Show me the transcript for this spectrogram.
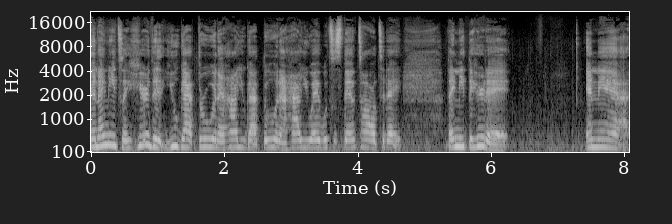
And they need to hear that you got through it and how you got through it and how you able to stand tall today. They need to hear that. And then and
